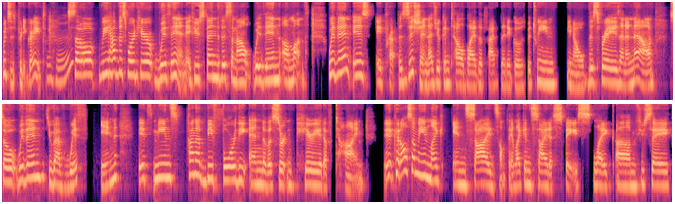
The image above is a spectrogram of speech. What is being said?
which is pretty great. Mhm. So we have this word here within. If you spend this amount within a month, within is a preposition, as you can tell by the fact that it goes between, you know, this phrase and a noun. So within, you have with in. It means kind of before the end of a certain period of time. It could also mean like inside something, like inside a space. Like um, if you say,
